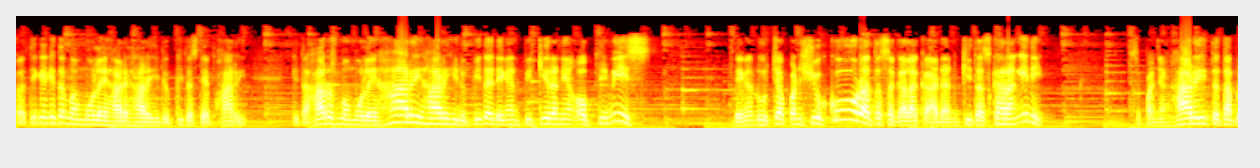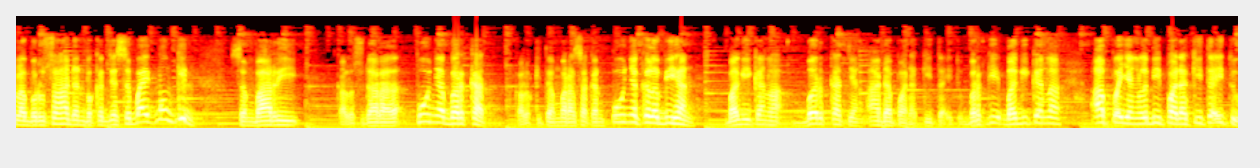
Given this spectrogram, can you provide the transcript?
ketika kita memulai hari-hari hidup kita setiap hari, kita harus memulai hari-hari hidup kita dengan pikiran yang optimis. Dengan ucapan syukur atas segala keadaan kita sekarang ini. Sepanjang hari tetaplah berusaha dan bekerja sebaik mungkin. Sembari kalau saudara punya berkat, kalau kita merasakan punya kelebihan, Bagikanlah berkat yang ada pada kita itu. Bagikanlah apa yang lebih pada kita itu.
